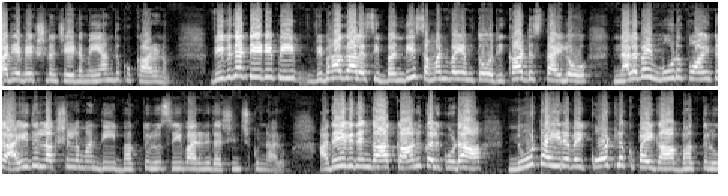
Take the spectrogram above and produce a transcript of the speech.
పర్యవేక్షణ చేయడమే అందుకు కారణం. వివిధ టీడీపీ విభాగాల సిబ్బంది సమన్వయంతో రికార్డు స్థాయిలో నలభై మూడు పాయింట్ ఐదు లక్షల మంది భక్తులు శ్రీవారిని దర్శించుకున్నారు. అదేవిధంగా కానుకలు కూడా నూట ఇరవై కోట్లకు పైగా భక్తులు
